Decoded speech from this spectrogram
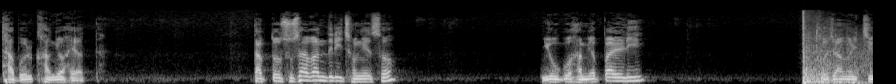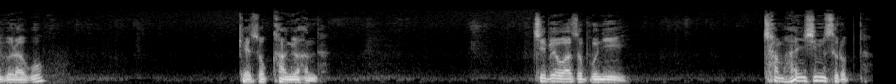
답을 강요하였다. 답도 수사관들이 정해서 요구하며 빨리 도장을 찍으라고 계속 강요한다. 집에 와서 보니 참 한심스럽다.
